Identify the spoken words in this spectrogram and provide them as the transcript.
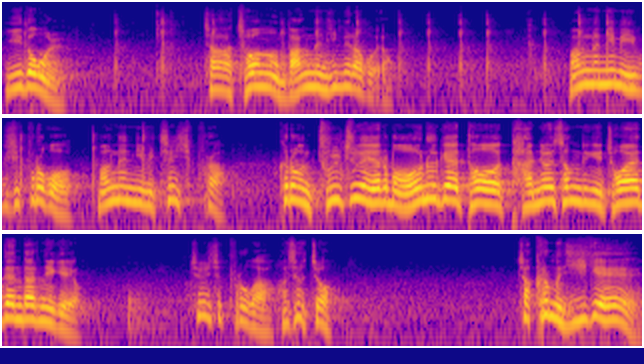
이동을 자, 저항은 막는 힘이라고요. 막는 힘이 60%고 막는 힘이 70%라. 그러면 둘 중에 여러분 어느 게 더 단열 성능이 좋아야 된다는 얘기예요. 70%가 하셨죠? 자, 그러면 이게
